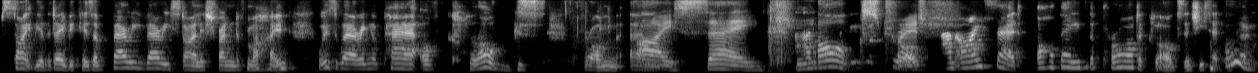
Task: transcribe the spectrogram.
site the other day because a very, very stylish friend of mine was wearing a pair of clogs from. Um, I say, clogs, Trish. And I said, Are they the Prada clogs? And she said, Oh, they're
